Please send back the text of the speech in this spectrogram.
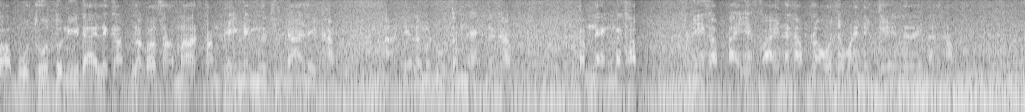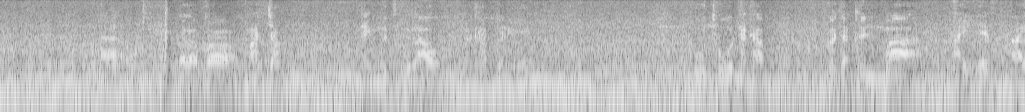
ต่อบลูทูธตัวนี้ได้เลยครับแล้วก็สามารถฟังเพลงในมือถือได้เลยครับอะเดี๋ยวเรามาดูตำแหน่งนะครับตำแหน่งนะครับ ตัวนี้ครับ IFI นะครับ เราก็จะไว้ในเกะเลยนะครับอ่าโอเค แล้วเราก็มาจับในมือถือเรานะครับ ตัวนี้บลูทูธนะครับ ก็จะขึ้นว่า IFI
